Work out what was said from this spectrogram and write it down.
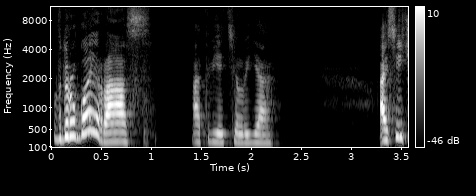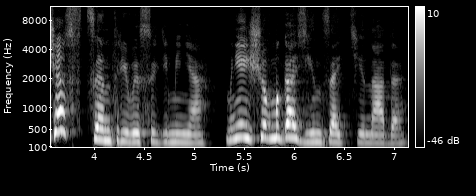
«В другой раз», – ответил я. «А сейчас в центре высади меня. Мне еще в магазин зайти надо».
